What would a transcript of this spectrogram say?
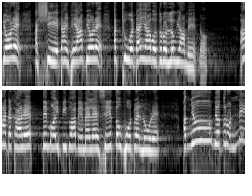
ပြောတဲ့အရှေအတိုင်းဖះပြောတဲ့အထူအတိုင်းရဖို့သူတို့လှုပ်ရမယ်နော်အာတခါလေသင်္ဘောကြီးပြီးသွားပေမဲ့လဲဆေးတုပ်ဖို့အတွက်လိုတယ်အမျိုးမျိုးသူတို့နေ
